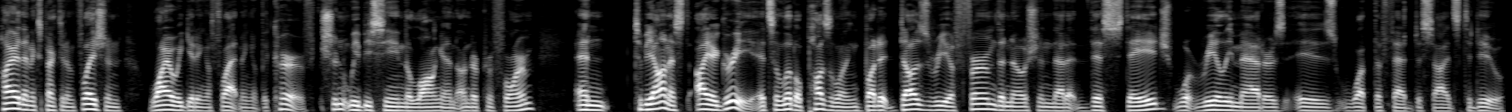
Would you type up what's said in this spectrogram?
higher than expected inflation, why are we getting a flattening of the curve? Shouldn't we be seeing the long end underperform? And to be honest, I agree. It's a little puzzling, but it does reaffirm the notion that at this stage, what really matters is what the Fed decides to do.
